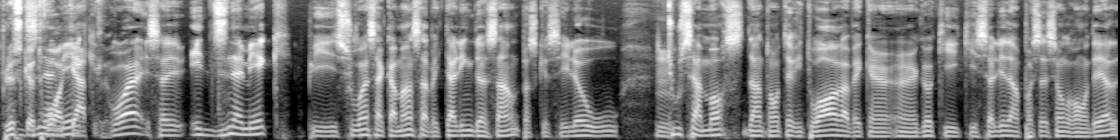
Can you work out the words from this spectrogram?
plus que trois, quatre. Ouais, ça est dynamique. Puis souvent, ça commence avec ta ligne de centre parce que c'est là où hmm. tout s'amorce dans ton territoire avec un, gars qui, est solide en possession de rondelles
